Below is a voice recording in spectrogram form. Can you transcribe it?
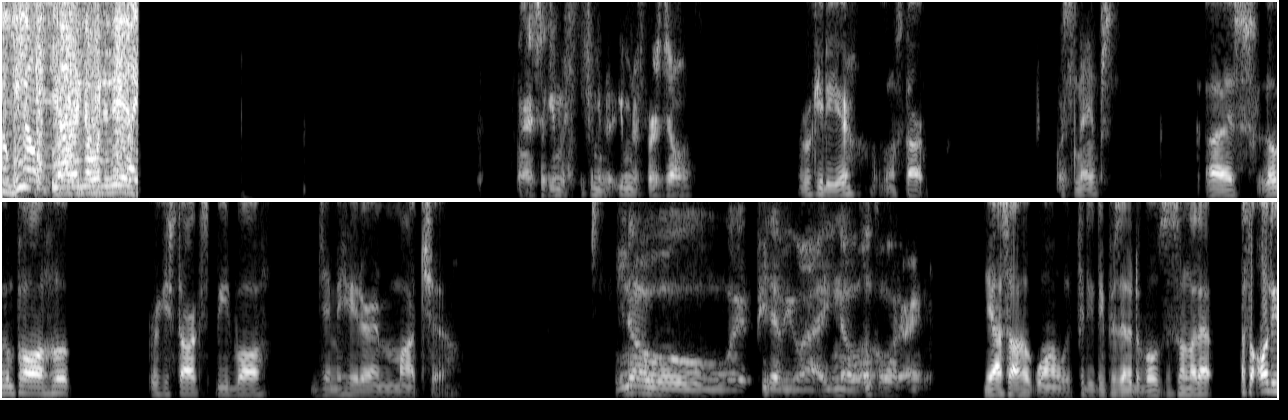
You already know what it is. All right, so give me give me the, give me the first Jones. Rookie of the year. We're gonna start. What's the names? Uh, it's Logan Paul, Hook, Ricky Stark, Speedball, Jamie Hayter, and Macha. You know with PWI, you know Hook won, right? Yeah, I saw Hook won with fifty three percent of the votes or something like that. That's the only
